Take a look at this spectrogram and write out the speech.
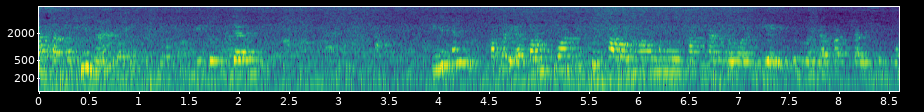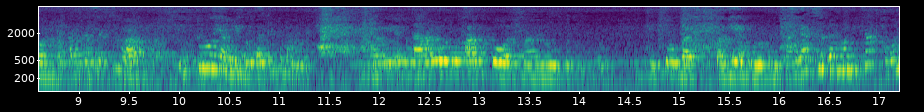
merasa terhina gitu. Dan ini kan apa ya perempuan itu kalau mau mengungkapkan bahwa dia itu mendapatkan sebuah kekerasan seksual itu yang dibebani itu malu. Malu takut malu begitu. Itu bagi yang belum menikah. Yang sudah menikah pun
